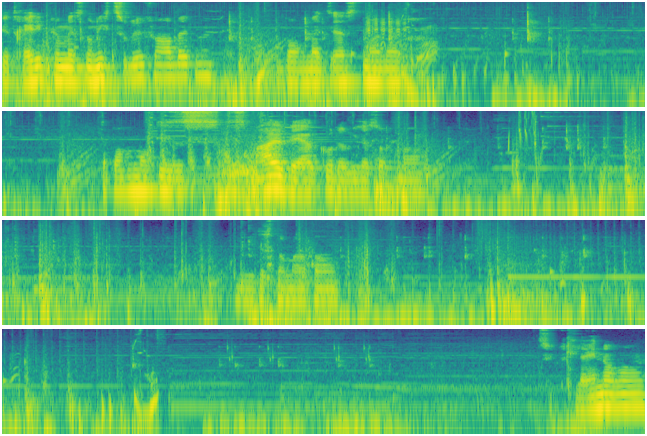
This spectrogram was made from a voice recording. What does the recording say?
Getreide können wir jetzt noch nicht zu Öl verarbeiten. Da brauchen wir jetzt erstmal noch. Da brauchen wir auch dieses, dieses Malwerk oder wie das auch immer. Wie das nochmal bauen. Zu kleinerer.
